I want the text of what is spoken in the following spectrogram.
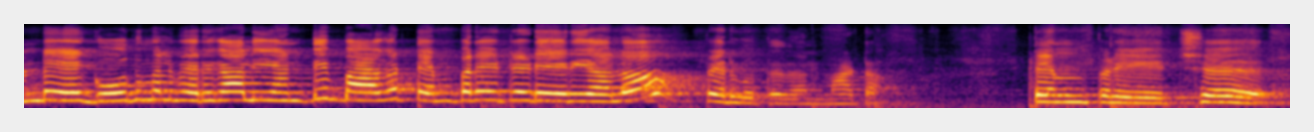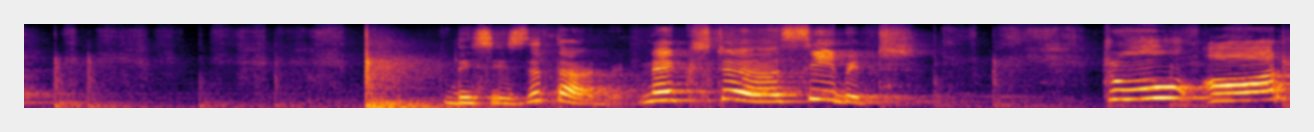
అంటే గోధుమలు పెరగాలి అంటే బాగా టెంపరేటెడ్ ఏరియాలో పెరుగుతుంది అనమాట temperature this is the third bit next C bit true or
